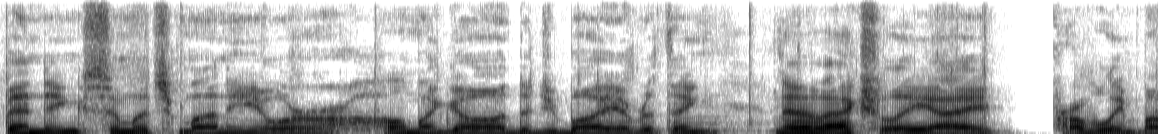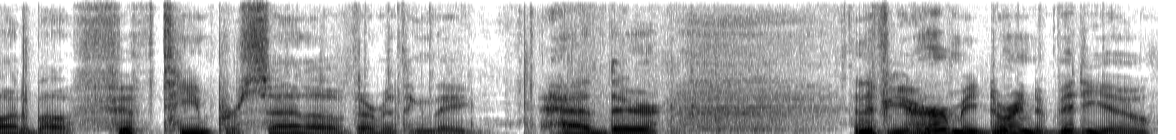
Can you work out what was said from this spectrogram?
spending so much money or, oh my God, did you buy everything? No, actually, I probably bought about 15% of everything they had there. And if you heard me during the video,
